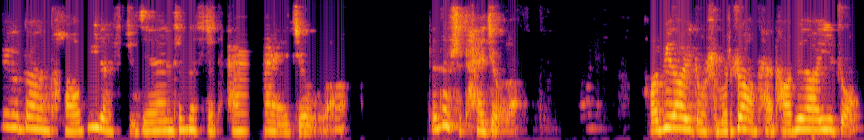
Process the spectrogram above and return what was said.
这个段逃避的时间真的是太久了，真的是太久了，逃避到一种什么状态？逃避到一种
